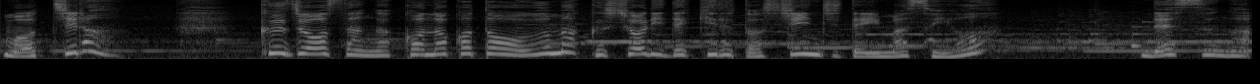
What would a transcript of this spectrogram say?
を。もちろん。九条さんがこのことをうまく処理できると信じていますよ。ですが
